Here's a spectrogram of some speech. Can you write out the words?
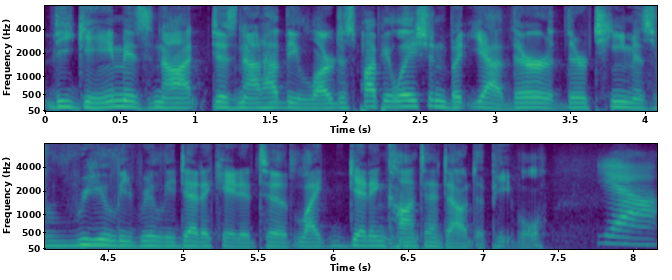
the game is not does not have the largest population, but yeah, their their team is really really dedicated to like getting mm-hmm. content out to people. Yeah.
